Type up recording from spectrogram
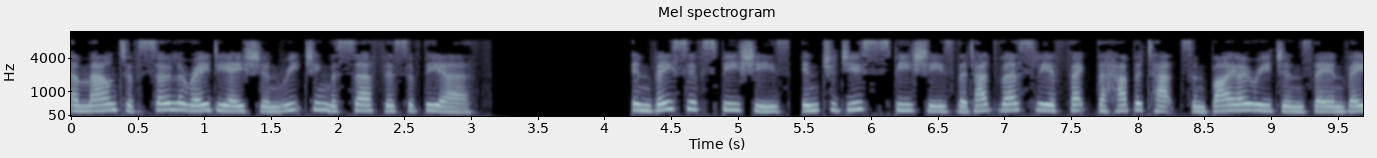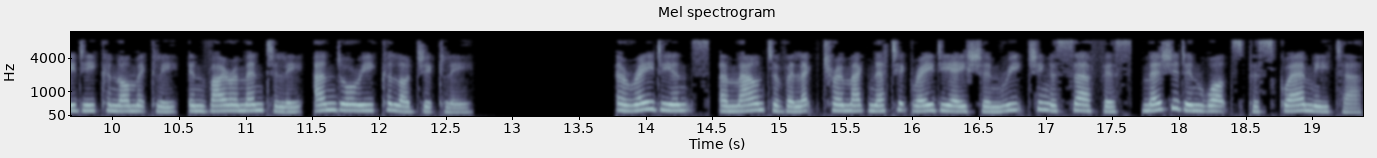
amount of solar radiation reaching the surface of the Earth. Invasive species – introduced species that adversely affect the habitats and bioregions they invade economically, environmentally, and or ecologically. Irradiance – amount of electromagnetic radiation reaching a surface, measured in watts per square meter.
